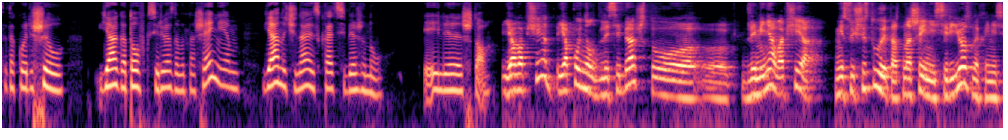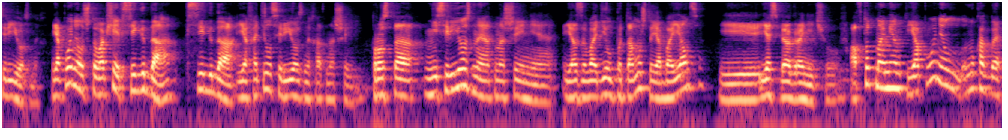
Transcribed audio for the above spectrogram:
Ты такой решил, я готов к серьезным отношениям, я начинаю искать себе жену. Или что? Я вообще, я понял для себя, что э, для меня вообще не существует отношений серьезных и несерьезных. Я понял, что вообще всегда, всегда я хотел серьезных отношений. Просто несерьезные отношения я заводил потому, что я боялся, и я себя ограничивал. А в тот момент я понял, ну как бы,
